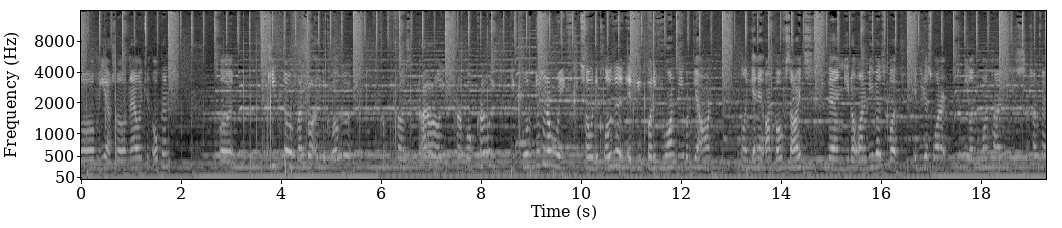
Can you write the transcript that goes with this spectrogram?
um, yeah, so now I can open, but keep the red button to close it, because I don't really, well, currently, well, there's another way, so to close it, if you, but if you want to be able to get on, like, in it on both sides, then you don't want to do this, but if you just want it to be, like, a one-time use or something,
